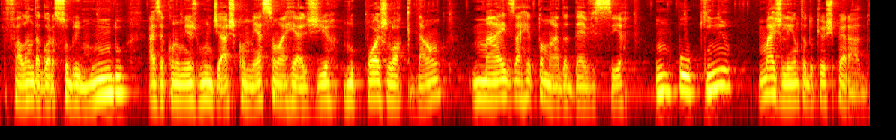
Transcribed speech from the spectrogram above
Falando agora sobre mundo, as economias mundiais começam a reagir no pós-lockdown, mas a retomada deve ser um pouquinho mais lenta do que o esperado.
